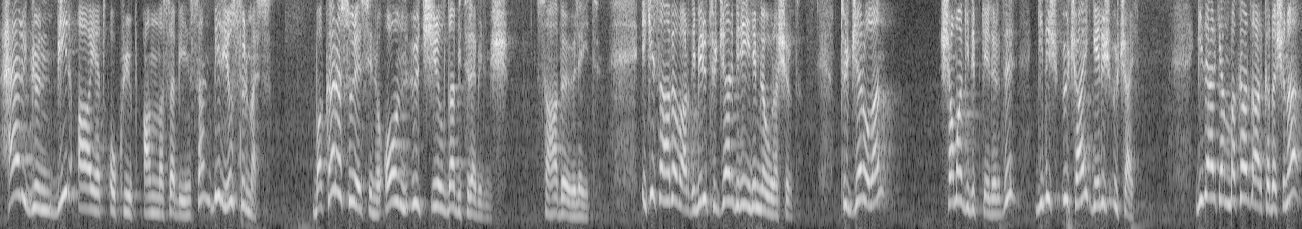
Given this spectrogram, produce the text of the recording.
Her gün bir ayet okuyup anlasa bir insan bir yıl sürmez. Bakara suresini 13 yılda bitirebilmiş. Sahabe öyleydi. İki sahabe vardı. Biri tüccar, biri ilimle uğraşırdı. Tüccar olan Şam'a gidip gelirdi. Gidiş 3 ay, geliş 3 ay. Giderken bakardı arkadaşına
